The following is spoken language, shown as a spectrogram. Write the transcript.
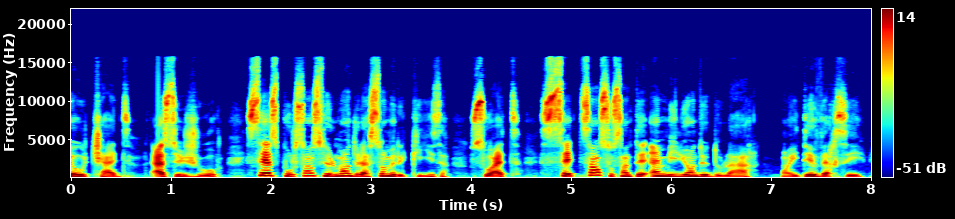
et au Tchad. À ce jour, 16% seulement de la somme requise, soit 761 millions de dollars, ont été versés.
